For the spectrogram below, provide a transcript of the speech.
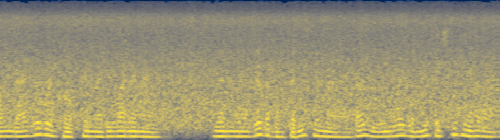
Những công đã rất quen thuộc khi mà đi qua nơi này nên à, rất là bình tĩnh khi mà đối diện với dòng nước chảy xiết nha các bạn.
